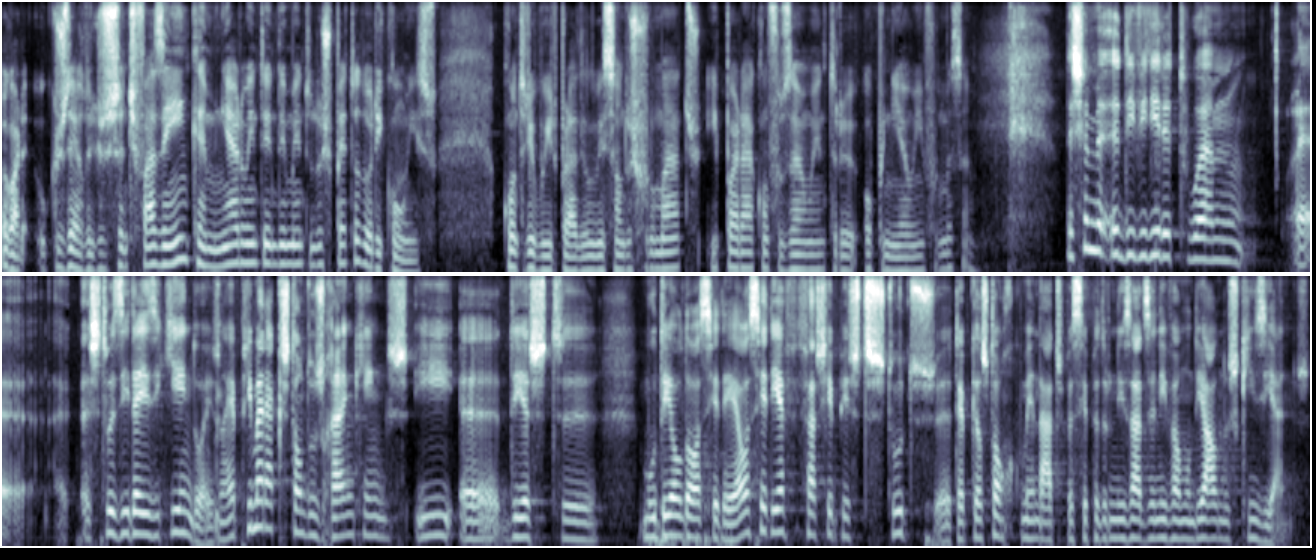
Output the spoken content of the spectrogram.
Agora, o que José Rodrigues dos Santos faz é encaminhar o entendimento do espectador e, com isso, contribuir para a diluição dos formatos e para a confusão entre opinião e informação. Deixa-me eh, dividir a tua, uh, as tuas ideias aqui em dois. Não é? Primeiro, a questão dos rankings e uh, deste modelo da OCDE. A OCDE faz sempre estes estudos, até porque eles estão recomendados para ser padronizados a nível mundial nos 15 anos.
